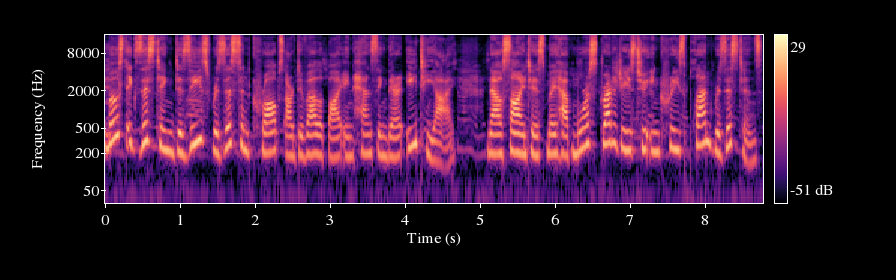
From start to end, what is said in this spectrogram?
Most existing disease resistant crops are developed by enhancing their ETI. Now, scientists may have more strategies to increase plant resistance.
